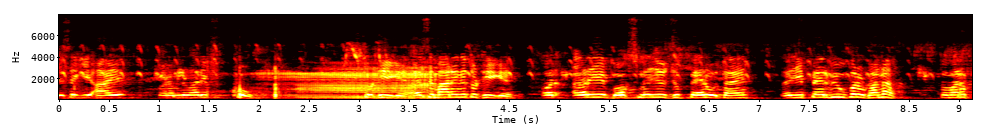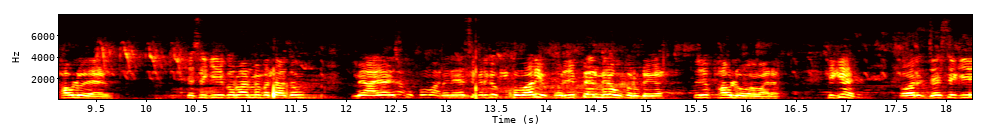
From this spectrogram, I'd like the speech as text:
जैसे कि आए और हमने मारी खो तो ठीक है। ऐसे मारेंगे तो ठीक है। और अगर ये बॉक्स में जो पैर होता है ये पैर भी ऊपर उठाना तो हमारा फाउल हो जाएगा। जैसे कि एक और बार मैं बताता हूँ मैं आया इसको खो मार मैंने ऐसे करके खो मारी और ये पैर मेरा ऊपर उठेगा तो ये फाउल होगा हमारा, ठीक है? और जैसे कि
